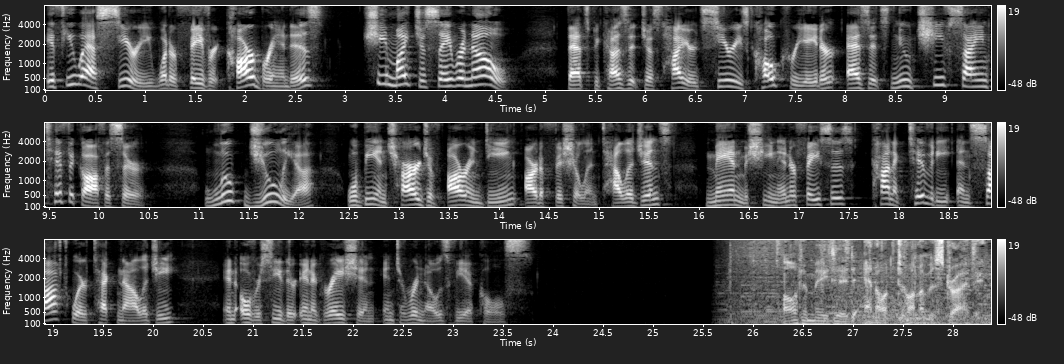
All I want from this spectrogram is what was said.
If you ask Siri what her favorite car brand is, she might just say Renault. That's because it just hired Siri's co creator as its new chief scientific officer. Luc Julia will be in charge of R&Ding artificial intelligence, man-machine interfaces, connectivity, and software technology, and oversee their integration into Renault's vehicles. Automated and autonomous driving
